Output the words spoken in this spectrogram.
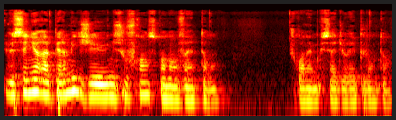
le Seigneur a permis que j'ai eu une souffrance pendant 20 ans. Je crois même que ça a duré plus longtemps.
